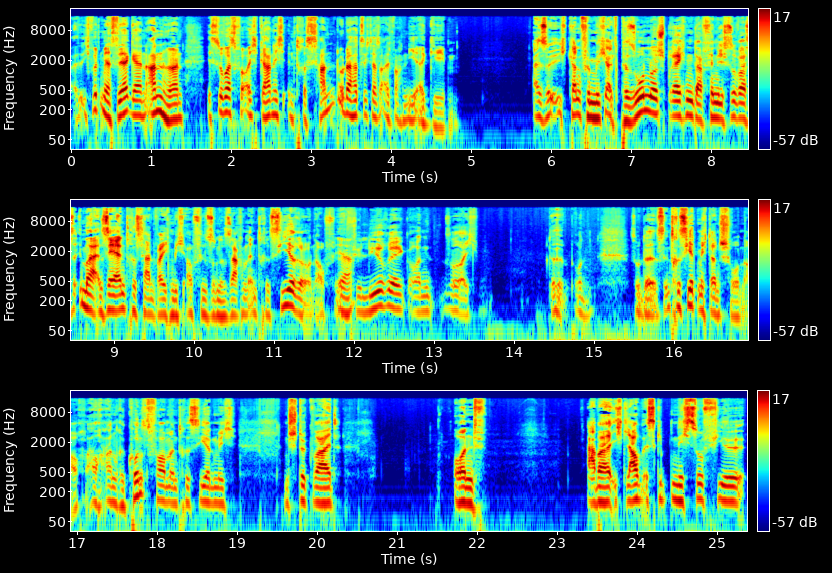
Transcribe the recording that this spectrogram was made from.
also ich würde mir das sehr gern anhören. Ist sowas für euch gar nicht interessant oder hat sich das einfach nie ergeben? Also ich kann für mich als Person nur sprechen, da finde ich sowas immer sehr interessant, weil ich mich auch für so eine Sachen interessiere und auch für, ja. für Lyrik und so. Ich, und so, das interessiert mich dann schon. Auch, auch andere Kunstformen interessieren mich ein Stück weit. Und aber ich glaube, es gibt nicht so viel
